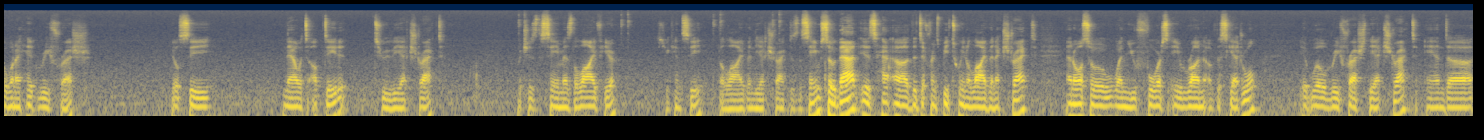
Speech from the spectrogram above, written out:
but when I hit refresh, you'll see now it's updated to the extract, which is the same as the live here. As you can see, the live and the extract is the same. So that is uh, the difference between a live and extract and also when you force a run of the schedule it will refresh the extract and uh,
